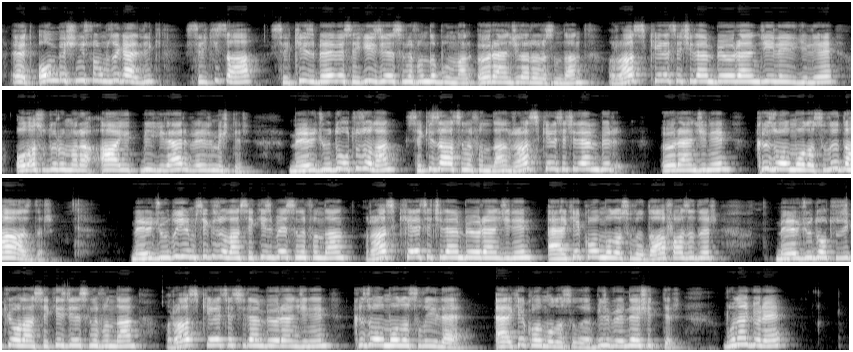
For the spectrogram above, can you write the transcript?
Evet 15. sorumuza geldik. 8A, 8B ve 8C sınıfında bulunan öğrenciler arasından rastgele seçilen bir öğrenci ile ilgili olası durumlara ait bilgiler verilmiştir. Mevcudu 30 olan 8A sınıfından rastgele seçilen bir öğrencinin kız olma olasılığı daha azdır. Mevcudu 28 olan 8B sınıfından rastgele seçilen bir öğrencinin erkek olma olasılığı daha fazladır. Mevcudu 32 olan 8C sınıfından rastgele seçilen bir öğrencinin kız olma olasılığı ile erkek olma olasılığı birbirine eşittir. Buna göre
